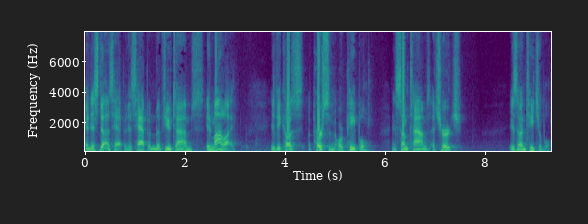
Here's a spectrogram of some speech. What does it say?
And this does happen. It's happened a few times in my life. Is because a person or people, and sometimes a church, is unteachable.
